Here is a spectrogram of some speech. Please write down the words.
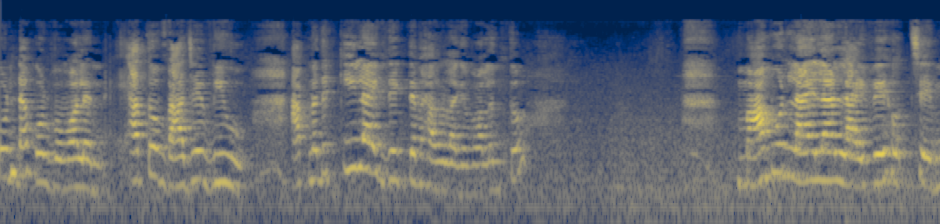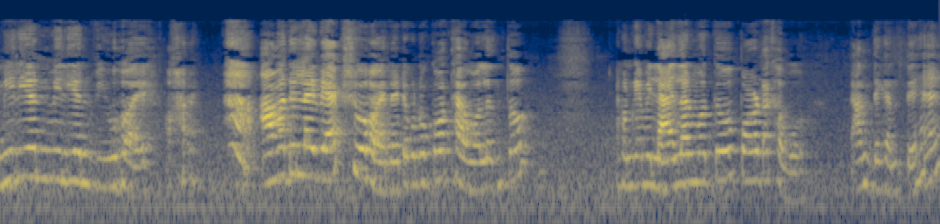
কোনটা করব, বলেন? এত বাজে ভিউ আপনাদের কি লাইভ দেখতে ভালো লাগে, বলেন তো? মামুন লাইলার লাইভে হচ্ছে মিলিয়ন মিলিয়ন ভিউ হয়। আর আমাদের লাইভে একশো হয় না, এটা কোনো কথা, বলেন তো। এখন কি আমি লাইলার মতো পরোটা খাব? কানতে কানতে হ্যাঁ?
